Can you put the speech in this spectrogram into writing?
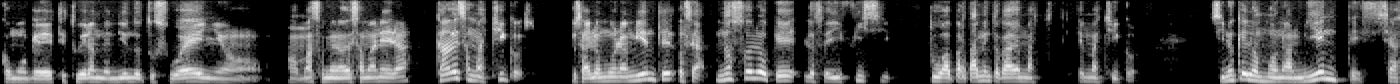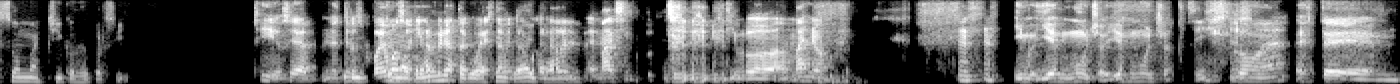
como que te estuvieran vendiendo tu sueño, o más o menos de esa manera, cada vez son más chicos. O sea, los monoambientes, o sea, no solo que los edificios, tu apartamento cada vez más, es más chico, sino que los monoambientes ya son más chicos de por sí. Sí, o sea, podemos soñar, pero hasta 40 metros cuadrados el, el, máximo. tipo, más no. y, y, es mucho, y es mucho. Sí. ¿Cómo es? Este,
